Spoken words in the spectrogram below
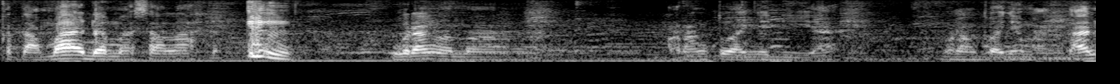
ketambah ada masalah orang sama orang tuanya dia orang tuanya mantan.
